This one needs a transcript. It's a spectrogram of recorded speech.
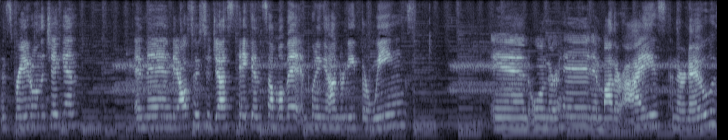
and spray it on the chicken. And then they also suggest taking some of it and putting it underneath their wings and on their head and by their eyes and their nose.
